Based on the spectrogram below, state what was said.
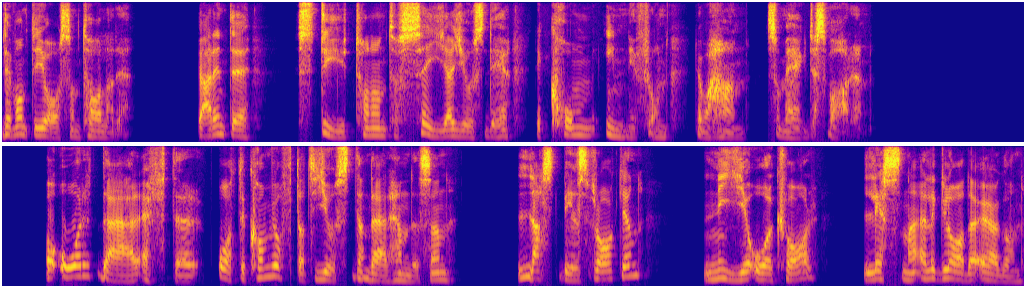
Det var inte jag som talade. Jag hade inte styrt honom till att säga just det. Det kom inifrån. Det var han som ägde svaren. Och året därefter återkom vi ofta till just den där händelsen. Lastbilsfraken, nio år kvar, ledsna eller glada ögon.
